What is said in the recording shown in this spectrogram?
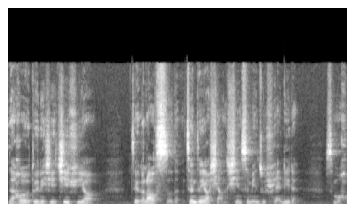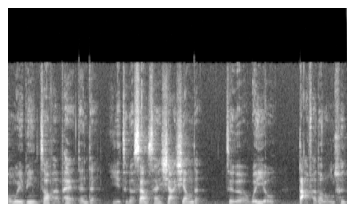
然后对那些继续要这个闹事的、真正要想行使民主权利的，什么红卫兵、造反派等等，以这个上山下乡的这个为由，打发到农村，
